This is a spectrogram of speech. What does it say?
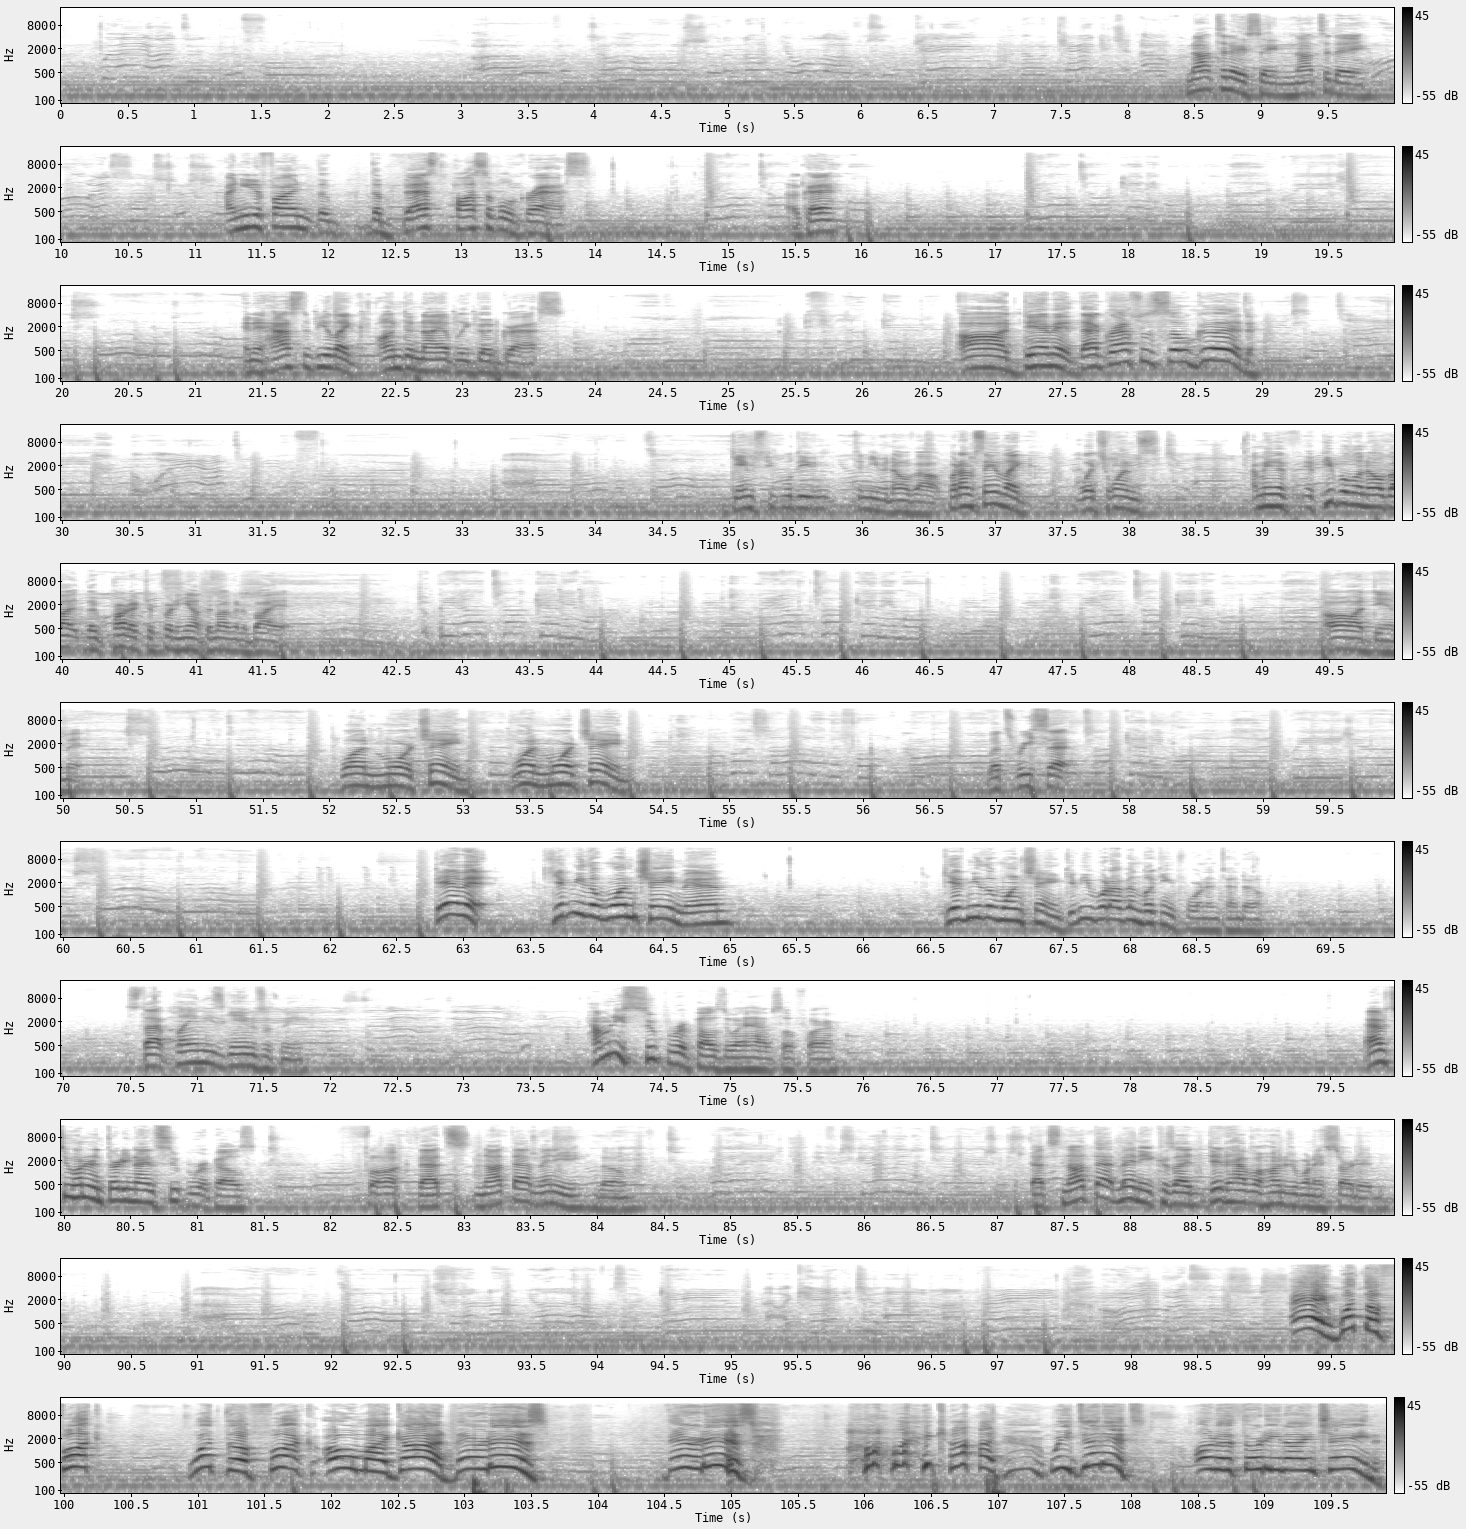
Not today, Satan. Not today. I need to find the, the best possible grass. Okay? And it has to be like undeniably good grass. Ah, damn it. That grass was so good. Games people didn't, didn't even know about. But I'm saying like which ones I mean, if, if people don't know about the product they're putting out, they're not going to buy it. Oh, damn it. One more chain. One more chain. Let's reset. Damn it! Give me the one chain, man. Give me the one chain. Give me what I've been looking for, Nintendo. Stop playing these games with me. How many super repels do I have so far? I have 239 super repels. Fuck, that's not that many, though. That's not that many, because I did have 100 when I started. Hey, what the fuck? What the fuck? Oh my god, there it is! There it is! Oh my god! We did it! On a 39 chain!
